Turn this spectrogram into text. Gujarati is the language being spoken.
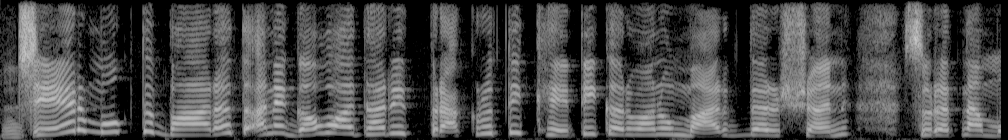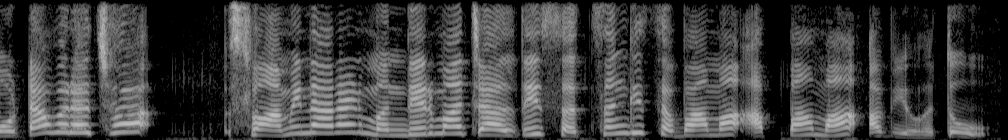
ઝેર મુક્ત ભારત અને ગૌ આધારિત પ્રાકૃતિક ખેતી કરવાનું માર્ગદર્શન સુરતના મોટા વરાછા સ્વામિનારાયણ મંદિરમાં ચાલતી સત્સંગી સભામાં આપવામાં આવ્યું હતું.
